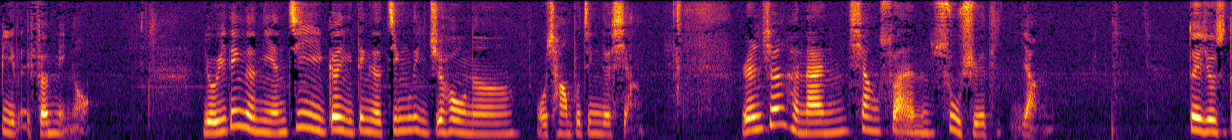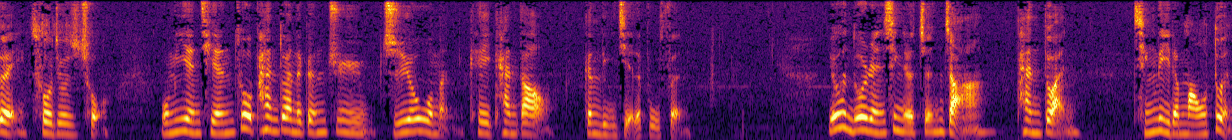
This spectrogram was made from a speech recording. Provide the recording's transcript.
壁垒分明哦。有一定的年纪跟一定的经历之后呢，我常不禁的想，人生很难像算数学题一样，对就是对，错就是错。我们眼前做判断的根据，只有我们可以看到跟理解的部分。有很多人性的挣扎、判断、情理的矛盾。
